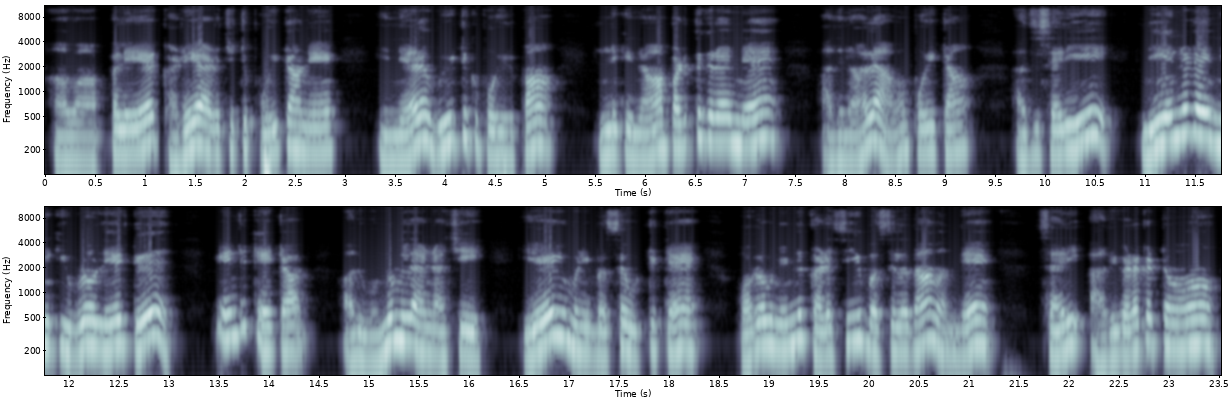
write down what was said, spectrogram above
அவன் அப்பலையே கடையை அடைச்சிட்டு போயிட்டானே. இந்நேரம் வீட்டுக்கு போயிருப்பான். இன்னைக்கு நான் படுத்துக்கிறேன்னே. அதனால அவன் போயிட்டான். அது சரி. நீ என்னடா இன்னைக்கு இவ்வளோ லேட்டு? என்று கேட்டார். அது ஒன்றுமில்ல அண்ணாச்சி. ஏழு மணி பஸ்ஸை விட்டுட்டேன். உறவு நின்று கடைசி பஸ்ஸில் தான் வந்தேன். சரி அது கிடக்கட்டும்.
